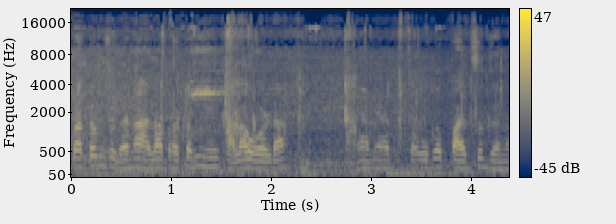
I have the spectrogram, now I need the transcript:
प्रथम सुद्धा ना आला. प्रथम मी खाला ओरडा आणि आम्ही आज चौघं पाचच जण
